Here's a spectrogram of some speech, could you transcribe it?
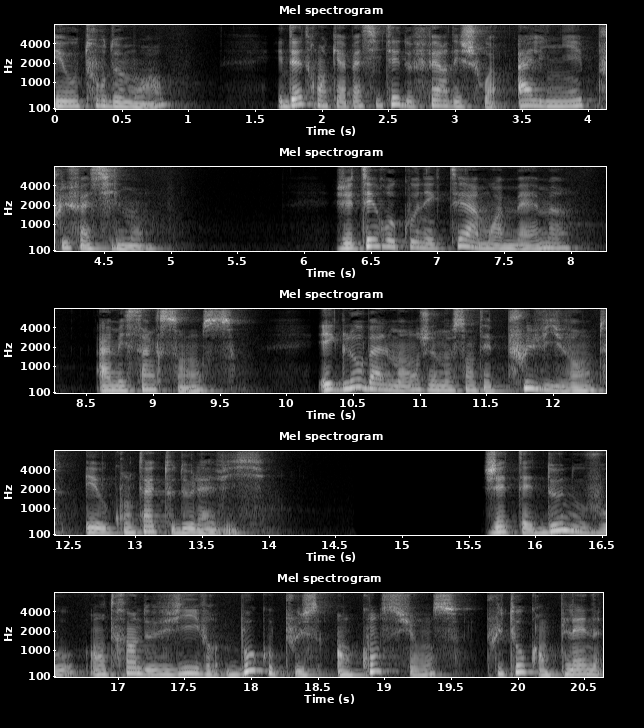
et autour de moi, et d'être en capacité de faire des choix alignés plus facilement. J'étais reconnectée à moi-même, à mes cinq sens, et globalement, je me sentais plus vivante et au contact de la vie. J'étais de nouveau en train de vivre beaucoup plus en conscience plutôt qu'en pleine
